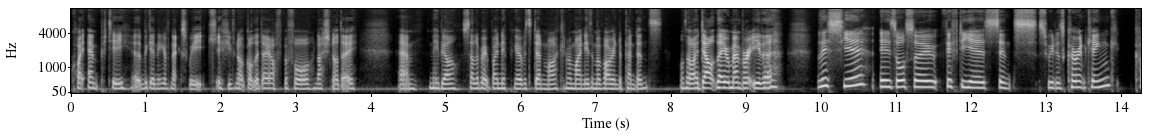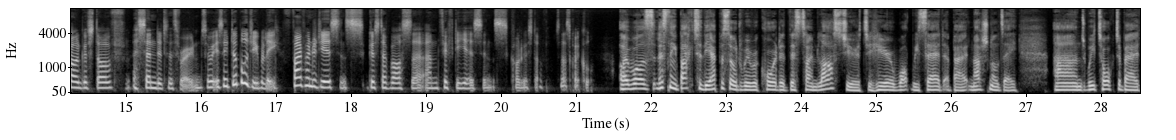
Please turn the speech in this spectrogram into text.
quite empty at the beginning of next week if you've not got the day off before National Day. Um, maybe I'll celebrate by nipping over to Denmark and reminding them of our independence. Although I doubt they remember it either. This year is also 50 years since Sweden's current king, Carl Gustav, ascended to the throne. So it is a double jubilee 500 years since Gustav Vasa and 50 years since Carl Gustav. So that's quite cool. I was listening back to the episode we recorded this time last year to hear what we said about National Day. And we talked about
